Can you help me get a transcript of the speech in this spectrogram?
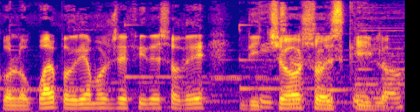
con lo cual podríamos decir eso de dichoso, esquilo.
